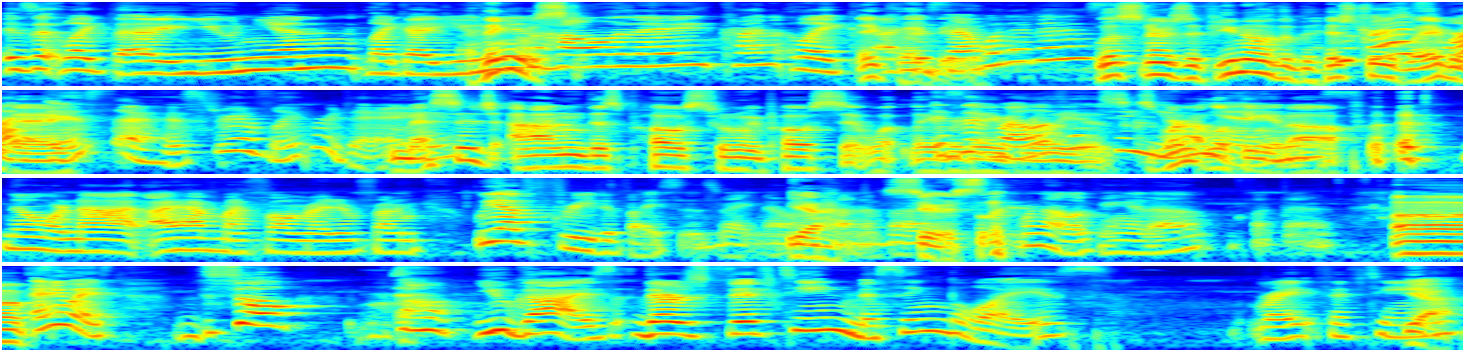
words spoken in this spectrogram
Is it like the union, like a union was- holiday kind of like? It uh, is be. that what it is? Listeners, if you know the history You of Labor what Day, is the history of Labor Day? message on this post when we post it what Labor Is Day really is. Because we're not looking it up. No, we're not. I have my phone right in front of me. We have three devices right now. Yeah, front of us. seriously. We're not looking it up. Fuck that. uh, Anyways, so you guys, there's 15 missing boys, right? 15. yeah.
